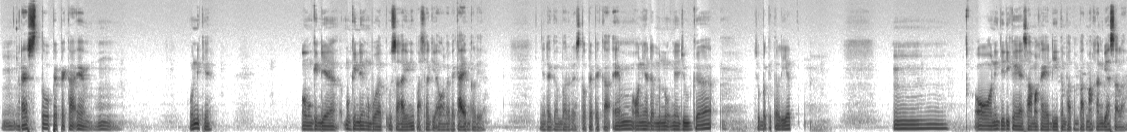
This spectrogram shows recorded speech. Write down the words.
Hmm, resto ppkm hmm. unik ya oh mungkin dia mungkin dia ngebuat usaha ini pas lagi awal ppkm kali ya. Ini ada gambar resto ppkm oh ini ada menunya juga. Coba kita lihat. Hmm, oh ini jadi kayak sama kayak di tempat-tempat makan biasa lah.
